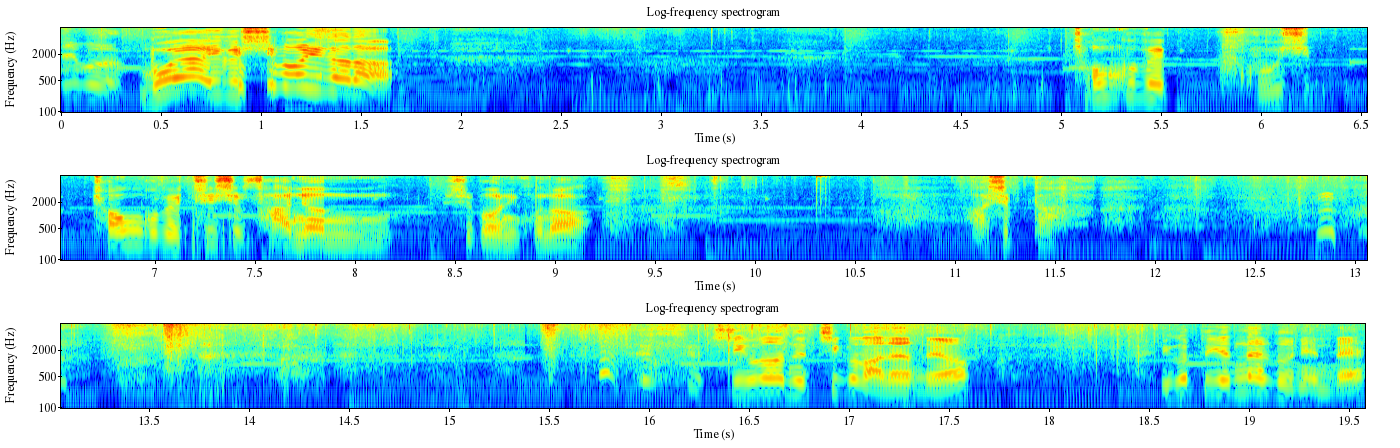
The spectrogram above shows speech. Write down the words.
10은 뭐야, 이거 10원이잖아. 1990, 1974년 10원이구나. 아쉽다. 10원은 취급 안 하세요? 이것도 옛날 돈인데.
